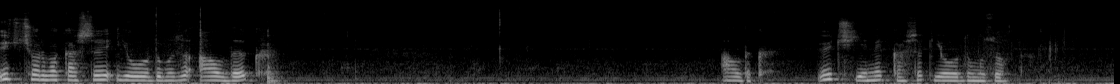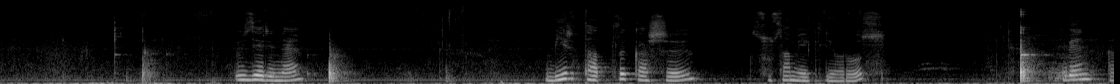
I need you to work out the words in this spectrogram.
üç çorba kaşığı yoğurdumuzu aldık. Aldık. 3 yemek kaşık yoğurdumuzu üzerine bir tatlı kaşığı susam ekliyoruz. Ben e,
